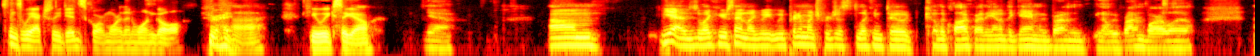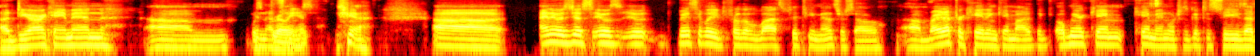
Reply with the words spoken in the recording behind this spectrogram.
since we actually did score more than one goal right. uh, a few weeks ago. Yeah. Um yeah, like you're saying, like we, we pretty much were just looking to kill the clock by the end of the game. We brought in, you know, we brought in Barlow. Uh DR came in. Um Was in brilliant. same- yeah. Uh and it was just it was, it was basically for the last 15 minutes or so. Um, right after Caden came out, I think Omir came came in, which was good to see that,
